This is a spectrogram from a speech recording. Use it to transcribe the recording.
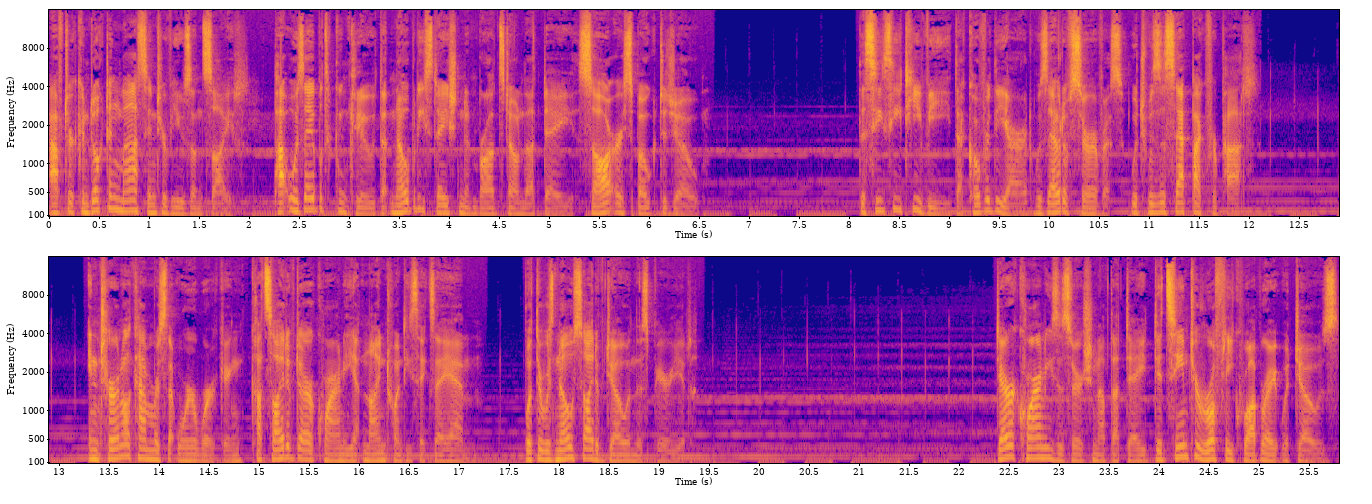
After conducting mass interviews on site, Pat was able to conclude that nobody stationed in Broadstone that day saw or spoke to Joe the CCTV that covered the yard was out of service, which was a setback for Pat. Internal cameras that were working caught sight of Derek Quarney at 9.26am, but there was no sight of Joe in this period. Derek Quarney's assertion of that day did seem to roughly corroborate with Joe's.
